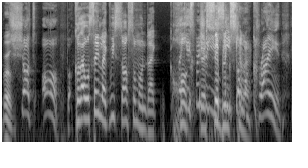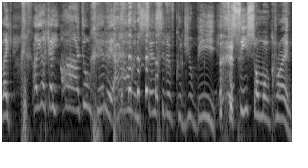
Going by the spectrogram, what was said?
Bro, Shut up. Because I was saying, like, we saw someone like Like hug especially their you see siblings someone killer. crying. Like, I like I ah, I don't get it. How insensitive could you be to see someone crying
